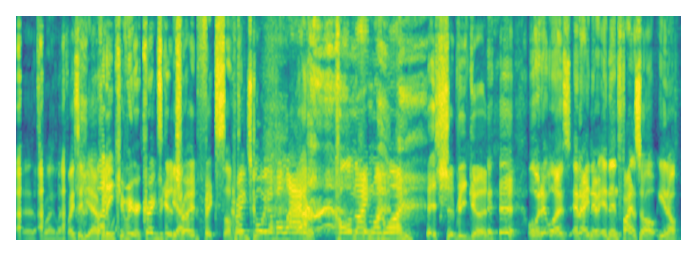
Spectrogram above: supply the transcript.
That's why I laughed. I said, Yeah, if Honey, you, come here. Craig's going to Yeah. try and fix something. Craig's going up a ladder. Call 911. it should be good. oh, and it was, and I know, and then finally, so you know,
